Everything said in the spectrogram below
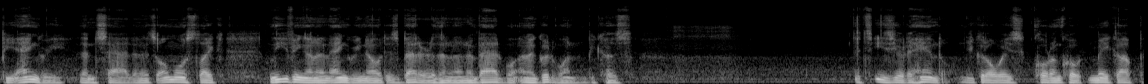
be angry than sad. And it's almost like leaving on an angry note is better than on a bad one, on a good one, because it's easier to handle. You could always, quote unquote, make up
